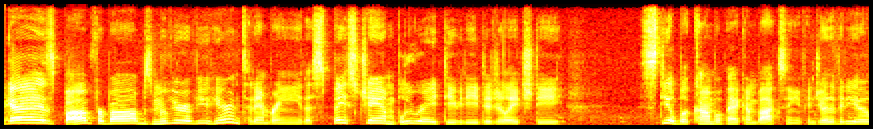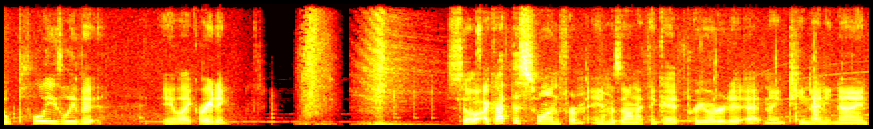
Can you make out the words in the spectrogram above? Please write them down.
guys, Bob for Bob's Movie Review here, and today I'm bringing you the Space Jam Blu-ray DVD Digital HD Steelbook Combo Pack unboxing. If you enjoy the video, please leave it a like rating. So I got this one from Amazon. I think I had pre-ordered it at $19.99,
